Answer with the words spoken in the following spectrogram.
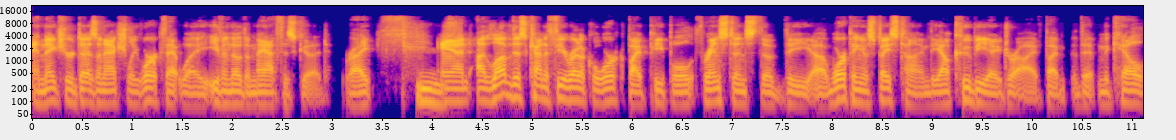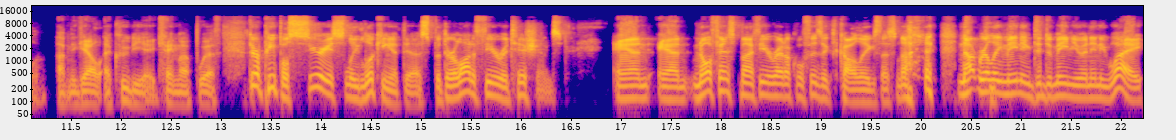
and nature doesn't actually work that way even though the math is good right mm. and i love this kind of theoretical work by people for instance the the uh, warping of space-time the alcubierre drive by that miguel uh, miguel alcubierre came up with there are people seriously looking at this but there are a lot of theoreticians and and no offense to my theoretical physics colleagues that's not not really meaning to demean you in any way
